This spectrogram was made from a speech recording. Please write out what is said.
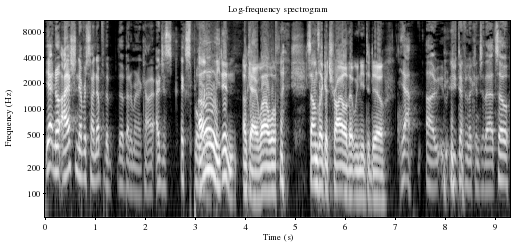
Yeah, no, I actually never signed up for the, the Betterment account. I just explored. Oh, it. you didn't? Okay, well, sounds like a trial that we need to do. Yeah, uh, you definitely look into that. So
